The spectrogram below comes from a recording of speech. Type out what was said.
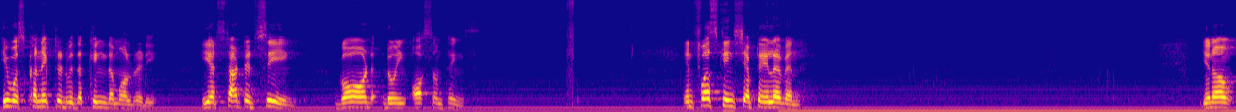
He was connected with the kingdom already. He had started seeing God doing awesome things. In 1 Kings chapter 11, You know,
